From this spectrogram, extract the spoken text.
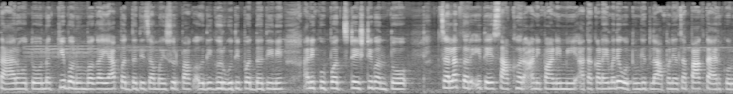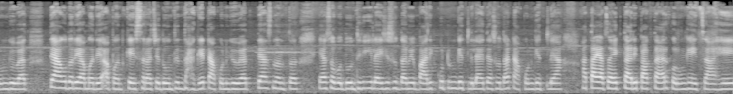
तयार होतो. नक्की बनवून बघा या पद्धतीचा मैसूर पाक अगदी घरगुती पद्धतीने आणि खूपच टेस्टी बनतो. चला तर इथे साखर आणि पाणी मी आता कढाईमध्ये ओतून घेतलं. आपण याचा पाक तयार करून घेऊयात. त्या अगोदर यामध्ये आपण केसराचे दोन तीन धागे टाकून घेऊयात. त्याचनंतर यासोबत दोन तीन इलायचीसुद्धा मी बारीक कुटून घेतलेल्या आहे त्यासुद्धा टाकून घेतल्या. आता याचा एक तारी पाक तयार करून घ्यायचा आहे.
